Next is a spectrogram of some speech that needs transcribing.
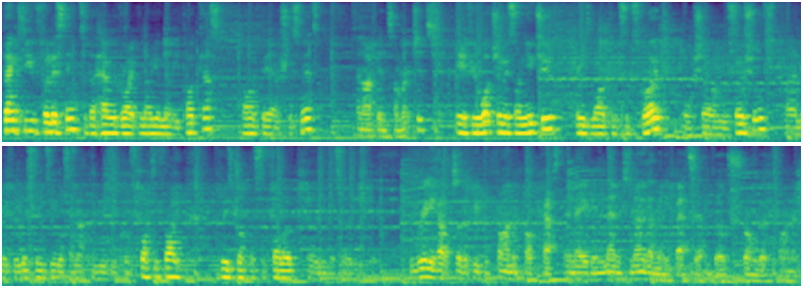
Thank you for listening to the Howard Wright Know Your Money podcast. I've been Ashley Smith. And I've been Tom Richards. If you're watching this on YouTube, please like and subscribe or share on your socials. And if you're listening to us on Apple Music or Spotify, please drop us a follow or leave us a review. It really helps other people find the podcast, enabling them to know their money better and build stronger financial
